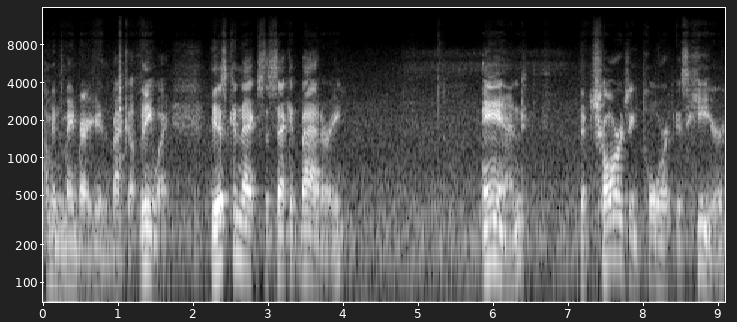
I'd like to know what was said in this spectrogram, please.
I mean the main battery here, the backup. But anyway, this connects the second battery, and the charging port is here,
